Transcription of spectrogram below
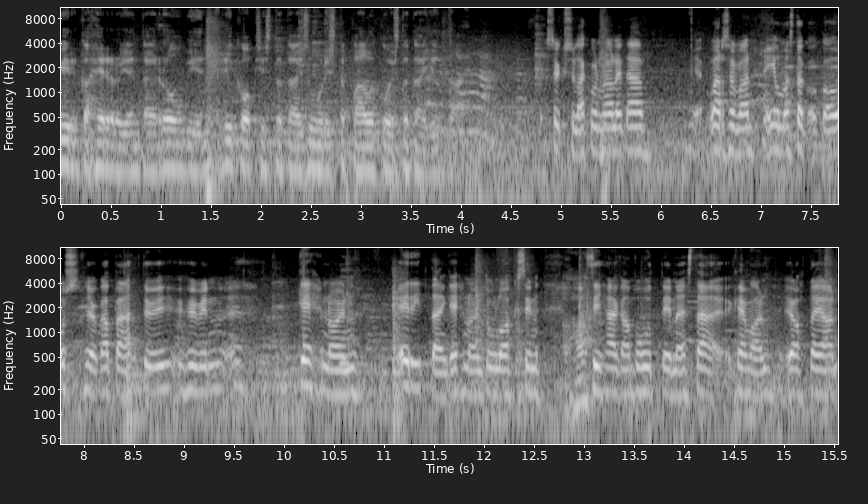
virkaherrojen tai rouvien rikoksista tai suurista palkoista tai jotain. Syksyllä kun oli tämä Varsovan ilmastokokous, joka päättyi hyvin kehnoin, erittäin kehnoin tuloksin. Aha. Siihen aikaan puhuttiin näistä Kevan johtajan,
